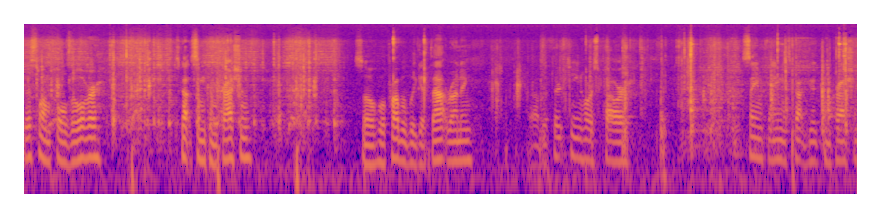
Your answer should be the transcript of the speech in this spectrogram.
This one pulls over. It's got some compression. So we'll probably get that running. Uh, the 13 horsepower, same thing, it's got good compression.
